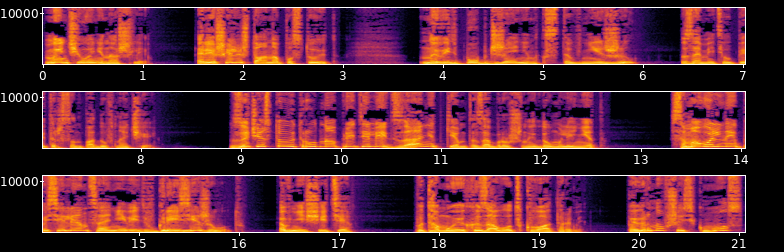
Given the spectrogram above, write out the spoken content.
«Мы ничего не нашли. Решили, что она пустует. Но ведь Боб Дженнингс-то в ней жил заметил Питерсон, подув на чай. Зачастую трудно определить, занят кем-то заброшенный дом или нет. Самовольные поселенцы, они ведь в грязи живут, в нищете. Потому их и зовут скваторами. Повернувшись к Мосс,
